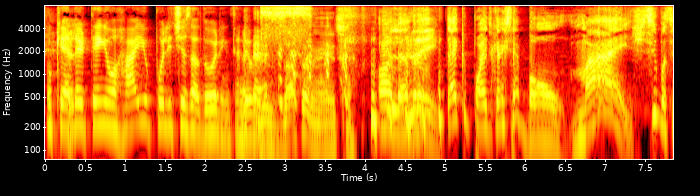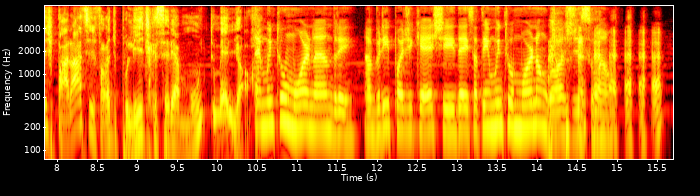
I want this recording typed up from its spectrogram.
O Keller tem o raio politizador, entendeu? Exatamente. Olha, Andrei, até que o podcast é bom, mas se vocês parassem de falar de política, seria muito melhor. É muito humor, né, Andrei? Abrir podcast e daí só tem muito humor, não gosto disso, não.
